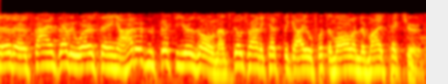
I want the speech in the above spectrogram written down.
sir. There are signs everywhere saying 150 years old, and I'm still trying to catch the guy who put them all under my picture. We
